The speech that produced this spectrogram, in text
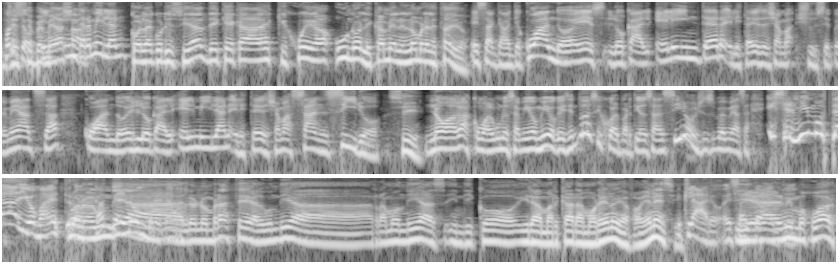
por eso, Giuseppe In- Meazza, Inter Milan. Con la curiosidad de que cada vez que juega uno le cambian el nombre al estadio. Exactamente. Cuando es local el Inter, el estadio se llama Giuseppe Meazza. Cuando es local el Milan, el estadio se llama San Siro. Sí. No hagas como algunos amigos míos que dicen, ¿dónde se juega el partido? ¿En San Siro o en Giuseppe Meazza? Es el mismo estadio, maestro. Bueno, algún Cambia día el nombre. ¿no? lo nombraste, algún día Ramón Díaz indicó ir a marcar a Moreno y a Fabianesi. Claro, Y era el exactamente. mismo jugador.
